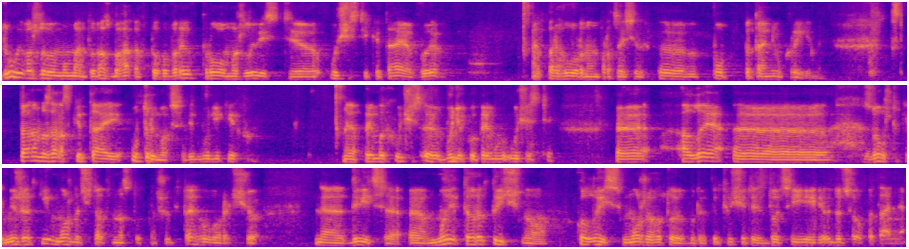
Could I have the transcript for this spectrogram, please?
Другий важливий момент. У нас багато хто говорив про можливість участі Китаю в переговорному процесі по питанню України. Станом зараз Китай утримався від будь-яких прямих участь, е, будь-якої прямої участі. Е, Але е, знову ж таки, між рядків можна читати наступне, що Китай говорить, що е, дивіться, е, ми теоретично колись може готові будемо підключитись до цієї до цього питання,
